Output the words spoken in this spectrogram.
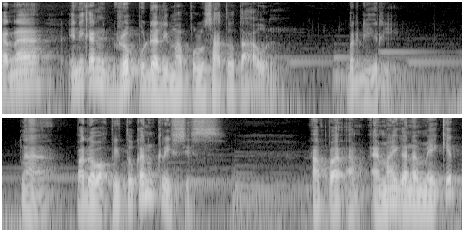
Karena ini kan grup udah 51 tahun berdiri. Nah, pada waktu itu kan krisis. Apa am, I gonna make it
